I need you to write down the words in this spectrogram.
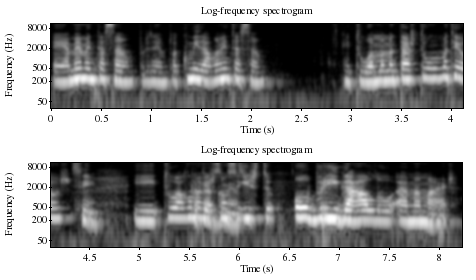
é a amamentação, por exemplo, a comida, a alimentação. E tu amamantaste o Mateus. Sim. E tu alguma vez conseguiste obrigá-lo a mamar?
